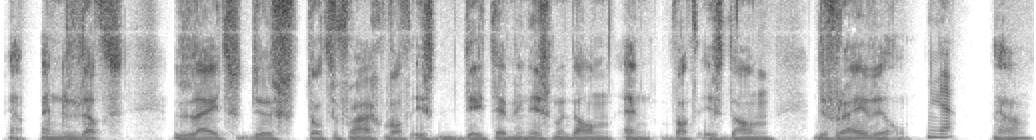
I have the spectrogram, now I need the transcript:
Ja, en dat leidt dus tot de vraag: wat is determinisme dan? En wat is dan de vrije wil? Ja. Ja.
